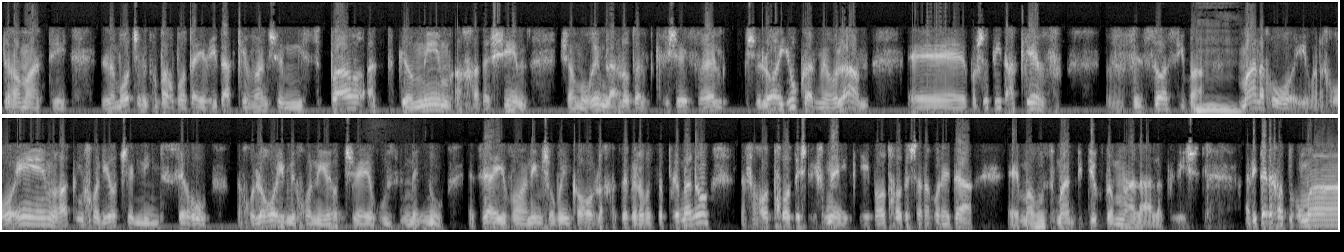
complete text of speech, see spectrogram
דרמטי, למרות שמדובר באותה ירידה, כיוון שמספר הדגמים החדשים שאמורים לעלות על כבישי ישראל, שלא היו כאן מעולם, אה, פשוט התעכב. וזו הסיבה. Mm. מה אנחנו רואים? אנחנו רואים רק מכוניות שנמסרו. אנחנו לא רואים מכוניות שהוזמנו. את זה היבואנים שאומרים קרוב לחזה ולא מספרים לנו, לפחות חודש לפני, כי בעוד חודש אנחנו נדע אה, מה הוזמן בדיוק ומה עלה על הכביש. אני אתן לך דוגמה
